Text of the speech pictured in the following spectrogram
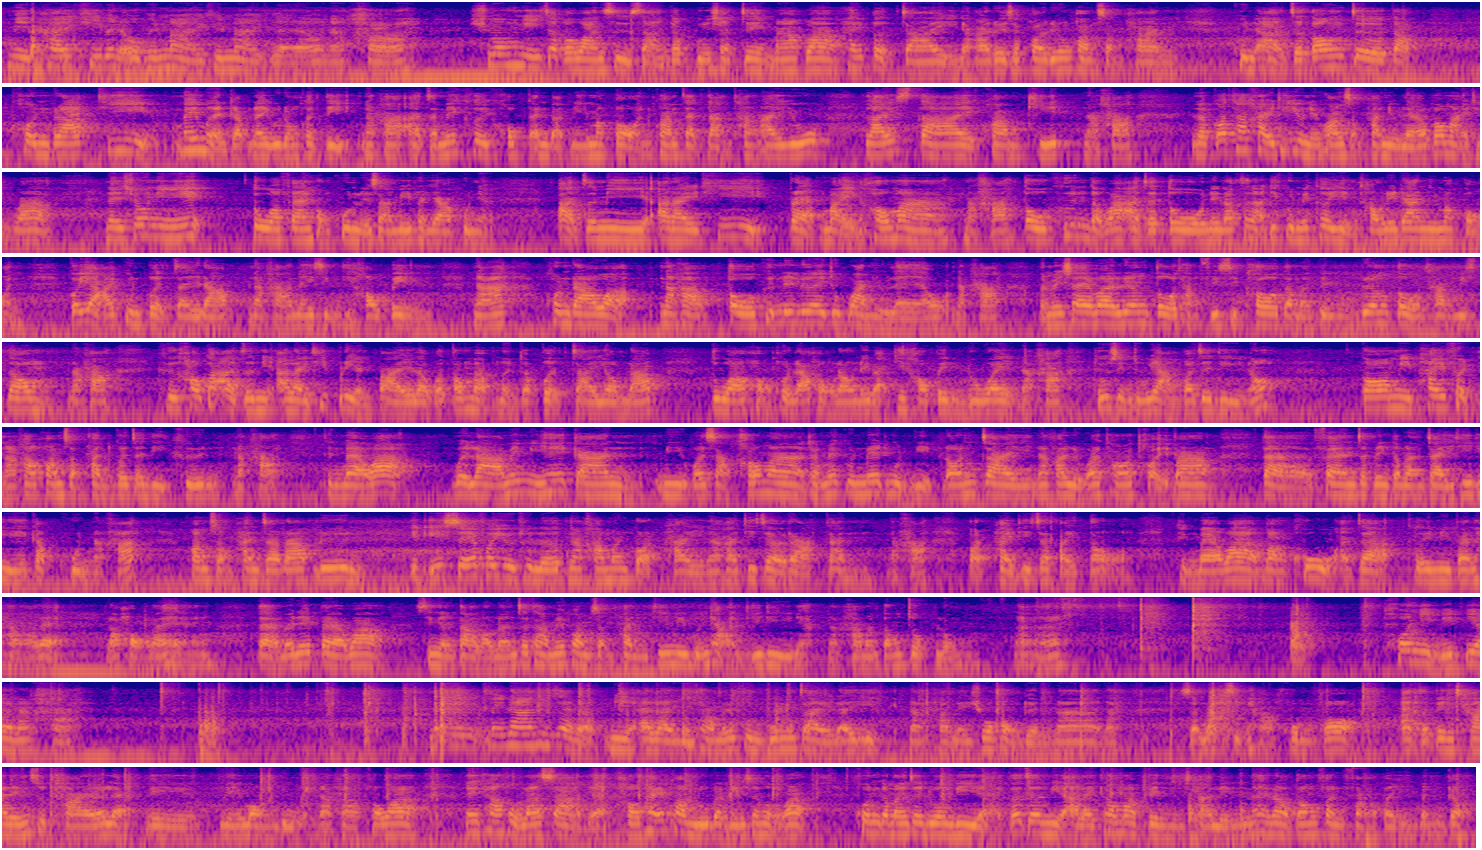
มีไพ่คีเป็น Open Mind ขึ้นมาอีกแล้วนะคะ ช่วงนี้จักรวาลสื่อสารกับคุณชัดเจนมากว่าให้เปิดใจนะคะ โดยเฉพาะเรื่องความสัมพันธ์ คุณอาจจะต้องเจอกับคนรักที่ไม่เหมือนกับในอุดมคตินะคะ อาจจะไม่เคยคบกันแบบนี้มาก่อน ความแตกต่างทางอายุไลฟ์สไตล์ความคิดนะคะ แล้วก็ถ้าใครที่อยู่ในความสัมพันธ์อยู่แล้วก็หมายถึงว่า ในช่วงนี้ตัวแฟนของคุณหรือสามีภรรยาคุณเนี่ย อาจจะมีอะไรที่แปลกใหม่เข้ามานะคะ โตขึ้นแต่ว่าอาจจะโตในลักษณะที่คุณไม่เคยเห็นเขาในด้านนี้มาก่อน ก็อยากให้คุณเปิดใจรับนะคะ ในสิ่งที่เขาเป็นนะคนเราอะนะคะโตขึ้นเรื่อยๆ ทุกวันอยู่แล้วนะคะ มันไม่ใช่ว่าเรื่องโตทางฟิสิกอลแต่มันเป็นเรื่องโตทางวิส d o m นะคะ คือเขาก็อาจจะมีอะไรที่เปลี่ยนไป เราก็ต้องแบบเหมือนกับเปิดใจยอมรับตัวของคนรักของเราในแบบที่เขาเป็นด้วยนะคะ ทุกสิ่งทุกอย่างก็จะดีเนาะ ก็มีไพ่เฟดนะคะ ความสัมพันธ์ก็จะดีขึ้นนะคะ ถึงแม้ว่าเวลาไม่มีให้กันมีอุปสรรคเข้ามาทำให้คุณเมธหงุดหงิดร้อนใจนะคะ หรือว่าท้อถอยบ้าง แต่แฟนจะเป็นกำลังใจที่ดีให้กับคุณนะคะ ความสัมพันธ์จะราบรื่น it is safe for you to love นะคะ มันปลอดภัยนะคะที่จะรักกันนะคะ ปลอดภัยที่จะไปต่อ ถึงแม้ว่าบางคู่อาจจะเคยมีปัญหาแหละ ระหองระแหง แต่ไม่ได้แปลว่าสิ่งต่างๆ เหล่านั้นจะทำให้ความสัมพันธ์ที่มีพื้นฐานที่ดีเนี่ยนะคะมันต้องจบลงนะทนอีกนิดเดียวนะคะไม่ไม่น่าที่จะแบบมีอะไรทำให้คุณกุ้มใจได้อีกนะคะในช่วงของเดือนหน้านะสำหรับสิงหาคมก็อาจจะเป็นชาเลนจ์สุดท้ายแล้วแหละเมย์เมย์มองดูนะคะ เพราะว่าในทางโหราศาสตร์เนี่ยเขาให้ความรู้แบบนี้เสมอว่า คนกำลังจะดวงดีอะก็จะมีอะไรเข้ามาเป็นชาเลนจ์ให้เราต้องฟันฝ่าไปเหมือนกับ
